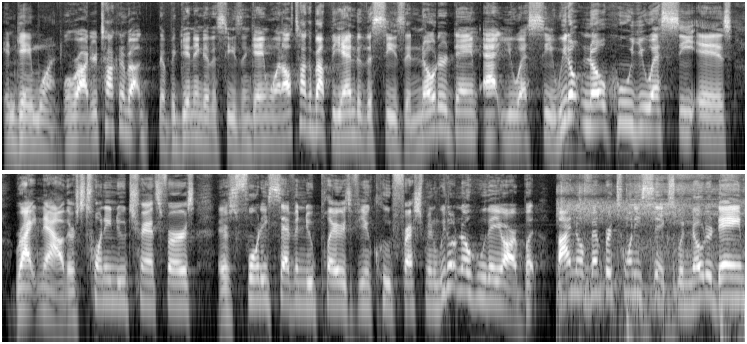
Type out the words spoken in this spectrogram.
in game one. Well, Rod, you're talking about the beginning of the season, game one. I'll talk about the end of the season. Notre Dame at USC. We don't know who USC is right now. There's 20 new transfers, there's 47 new players if you include freshmen. We don't know who they are, but by November 26th, when Notre Dame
